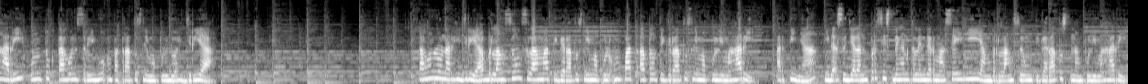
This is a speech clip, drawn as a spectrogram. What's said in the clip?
hari untuk tahun 1452 Hijriah. Tahun lunar Hijriah berlangsung selama 354 atau 355 hari, Artinya, tidak sejalan persis dengan kalender Masehi yang berlangsung 365 hari.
